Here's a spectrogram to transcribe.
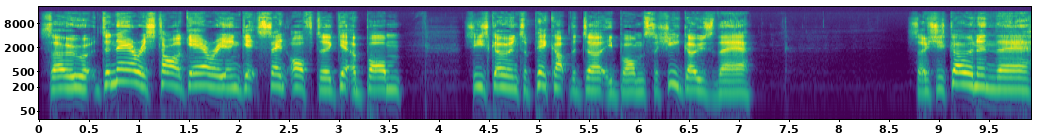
So Daenerys Targaryen gets sent off to get a bomb She's going to pick up the dirty bombs, so she goes there. So she's going in there.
